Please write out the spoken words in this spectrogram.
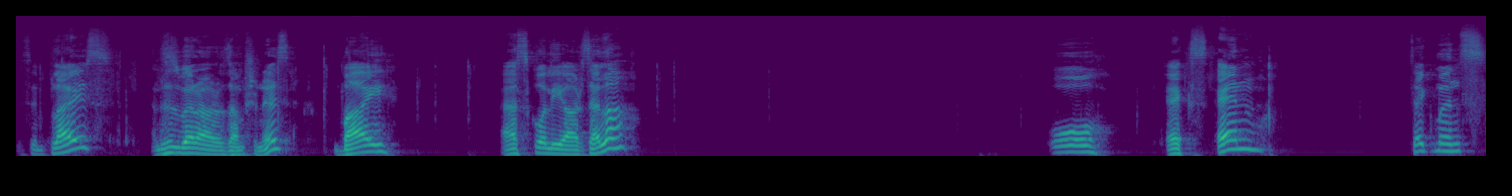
This implies, and this is where our assumption is, by Ascoli Arzela, OXN segments,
